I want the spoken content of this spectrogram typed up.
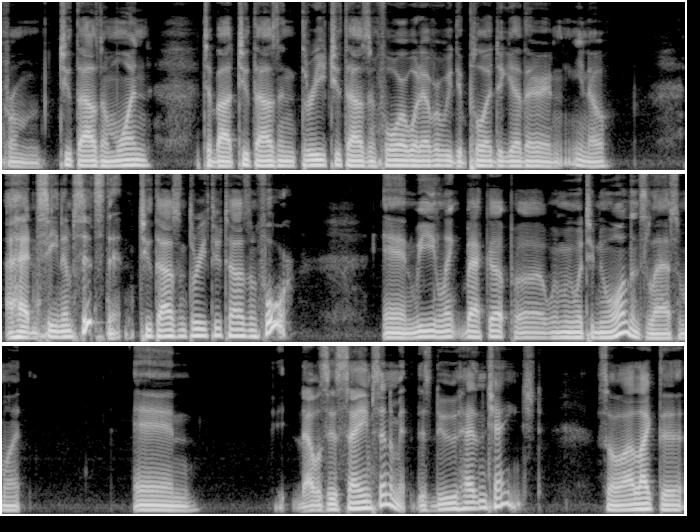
from 2001 to about 2003, 2004, whatever. We deployed together, and you know, I hadn't seen him since then, 2003, 2004, and we linked back up uh, when we went to New Orleans last month, and that was his same sentiment. This dude hasn't changed, so I like to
